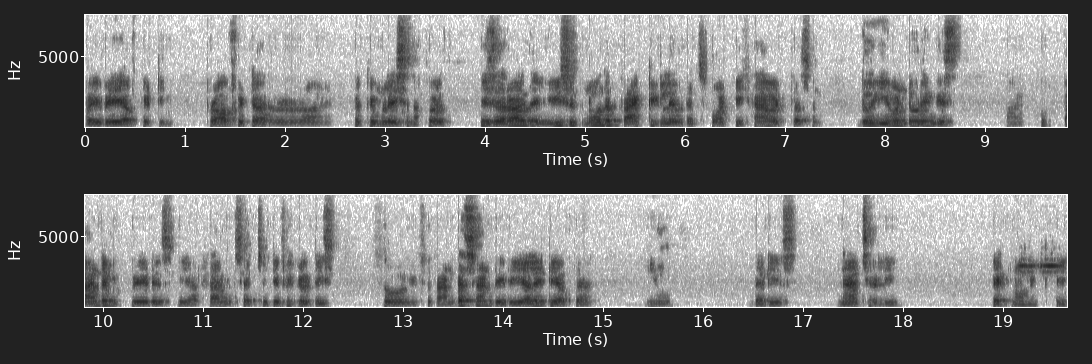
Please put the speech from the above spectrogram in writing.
by way of getting profit or uh, accumulation of wealth these are all the we should know the practical evidence what we have at present. Do even during this uh, pandemic period is we are having such difficulties so we should understand the reality of the new that is naturally economic way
